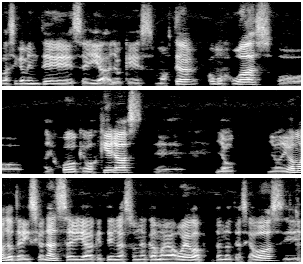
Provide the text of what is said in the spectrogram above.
básicamente sería lo que es mostrar cómo jugás o el juego que vos quieras, lo lo digamos lo tradicional sería que tengas una cámara web apuntándote hacia vos y,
